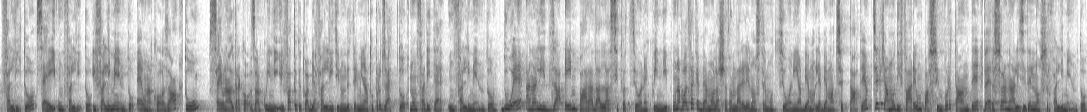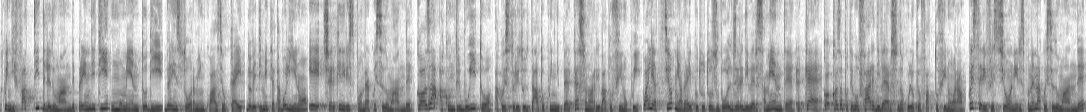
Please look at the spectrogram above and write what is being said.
fallito, sei un fallito. Il fallimento è una cosa, tu sei un'altra cosa. Quindi il fatto che tu abbia fallito in un determinato progetto non fa di te un fallimento. Due, analizza e impara dalla situazione. Quindi una volta che abbiamo lasciato lasciato andare le nostre emozioni, abbiamo, le abbiamo accettate, cerchiamo di fare un passo importante verso l'analisi del nostro fallimento. Quindi fatti delle domande, prenditi un momento di brainstorming quasi, ok? Dove ti metti a tavolino e cerchi di rispondere a queste domande. Cosa ha contribuito a questo risultato? Quindi perché sono arrivato fino qui? Quali azioni avrei potuto svolgere diversamente? Perché? Co- cosa potevo fare diverso da quello che ho fatto finora? Queste riflessioni, rispondendo a queste domande,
